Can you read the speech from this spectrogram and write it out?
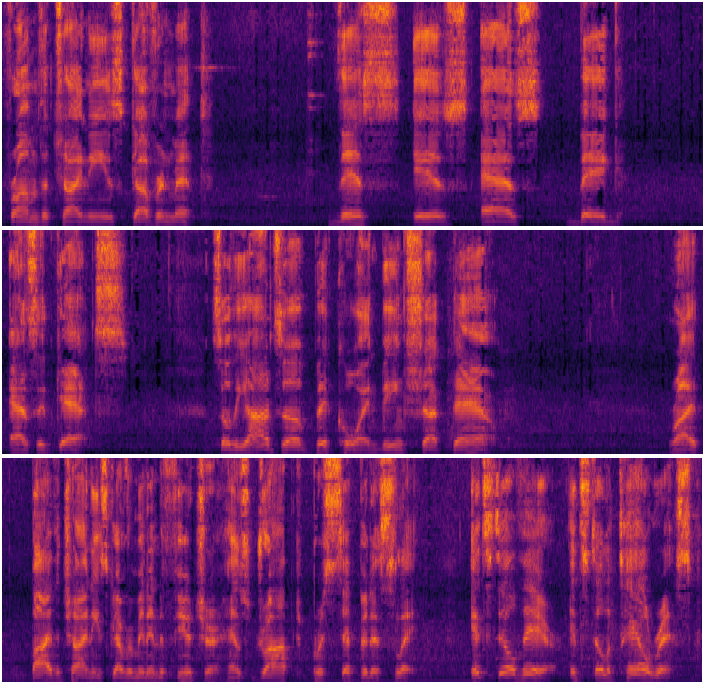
from the Chinese government. This is as big as it gets. So the odds of Bitcoin being shut down, right, by the Chinese government in the future has dropped precipitously. It's still there. It's still a tail risk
